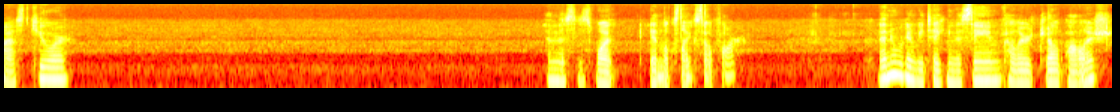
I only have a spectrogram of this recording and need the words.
Last cure. And this is what it looks like so far. Then we're going to be taking the same color gel polish.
